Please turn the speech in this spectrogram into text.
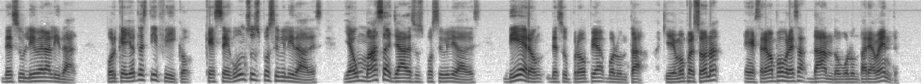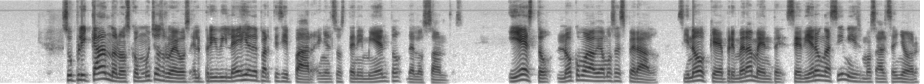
de su liberalidad, porque yo testifico que según sus posibilidades y aún más allá de sus posibilidades, dieron de su propia voluntad. Aquí vemos personas en extrema pobreza dando voluntariamente suplicándonos con muchos ruegos el privilegio de participar en el sostenimiento de los santos. Y esto no como lo habíamos esperado, sino que primeramente se dieron a sí mismos al Señor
